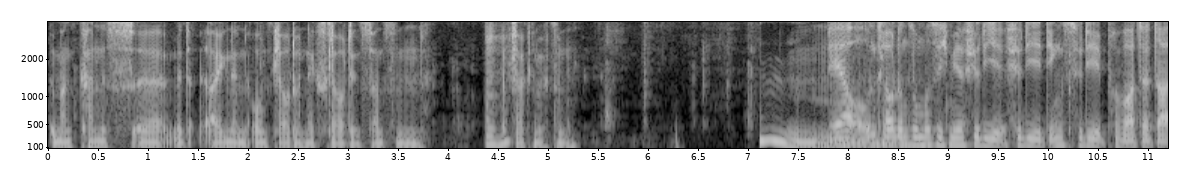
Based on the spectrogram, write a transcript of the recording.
man kann es äh, mit eigenen OwnCloud und Nextcloud-Instanzen verknüpfen. Ja, und Cloud und so muss ich mir für die, für die Dings, für die private, da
